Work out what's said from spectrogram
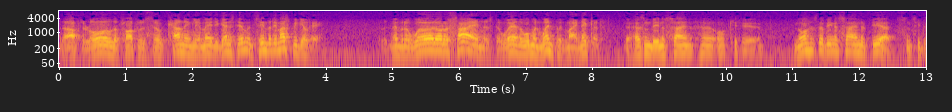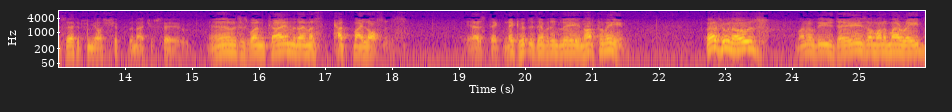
But after all, the plot was so cunningly made against him, it seemed that he must be guilty. There was never a word or a sign as to where the woman went with my necklet. There hasn't been a sign of her or Kitty. Nor has there been a sign of Diaz since he deserted from your ship the night you sailed. Well, this is one time that I must cut my losses. The Aztec necklet is evidently not for me. But who knows? One of these days, on one of my raids,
